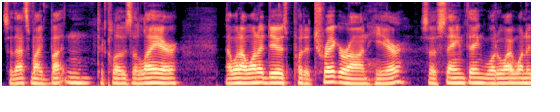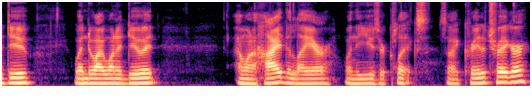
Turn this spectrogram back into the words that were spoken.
So that's my button to close the layer. Now what I want to do is put a trigger on here. So same thing, what do I want to do? When do I want to do it? I want to hide the layer when the user clicks. So I create a trigger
